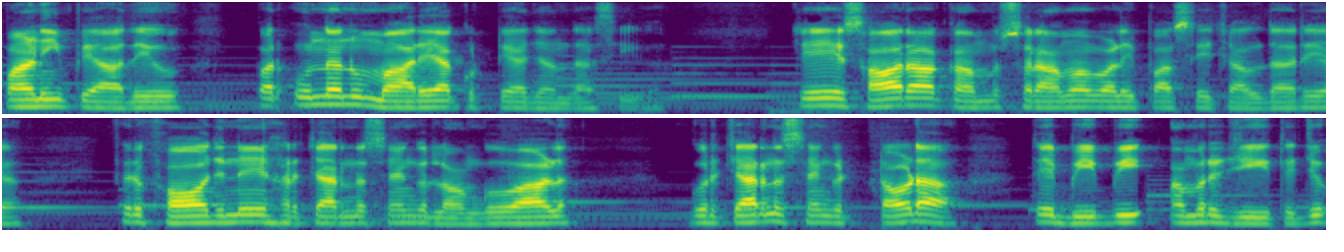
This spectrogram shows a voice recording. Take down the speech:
ਪਾਣੀ ਪਿਆ ਦਿਓ, ਪਰ ਉਹਨਾਂ ਨੂੰ ਮਾਰਿਆ ਕੁੱਟਿਆ ਜਾਂਦਾ ਸੀਗਾ। ਤੇ ਸਾਰਾ ਕੰਮ ਸਰਾਵਾਂ ਵਾਲੇ ਪਾਸੇ ਚੱਲਦਾ ਰਿਹਾ। ਫਿਰ ਫੌਜ ਨੇ ਹਰਚਰਨ ਸਿੰਘ ਲੌਂਗੋਵਾਲ, ਗੁਰਚਰਨ ਸਿੰਘ ਟੌੜਾ ਤੇ ਬੀਬੀ ਅਮਰਜੀਤ, ਜੋ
